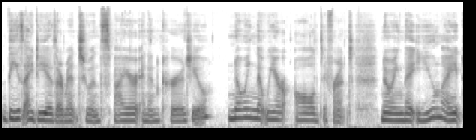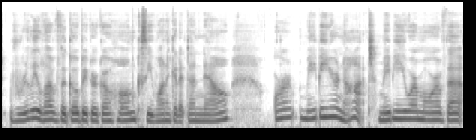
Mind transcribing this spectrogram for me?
These ideas are meant to inspire and encourage you knowing that we are all different, knowing that you might really love the go big or go home because you want to get it done now, or maybe you're not. Maybe you are more of the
